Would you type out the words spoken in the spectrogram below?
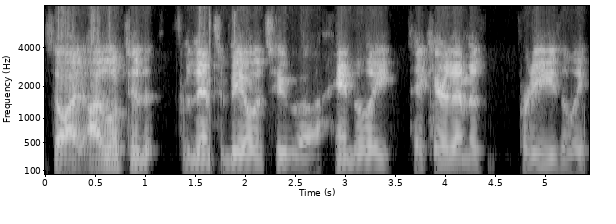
So I, I look to the, for them to be able to uh, handily take care of them as pretty easily.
